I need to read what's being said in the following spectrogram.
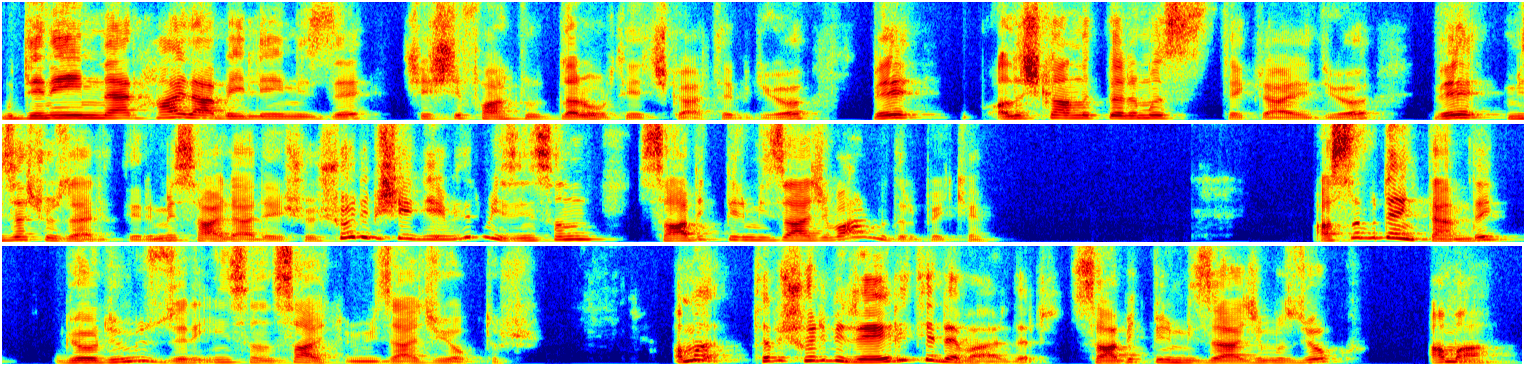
Bu deneyimler hala belleğimizde çeşitli farklılıklar ortaya çıkartabiliyor ve alışkanlıklarımız tekrar ediyor ve mizaç özelliklerimiz hala değişiyor. Şöyle bir şey diyebilir miyiz? İnsanın sabit bir mizacı var mıdır peki? Aslında bu denklemde gördüğümüz üzere insanın sabit bir mizacı yoktur. Ama tabii şöyle bir realite de vardır. Sabit bir mizacımız yok ama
